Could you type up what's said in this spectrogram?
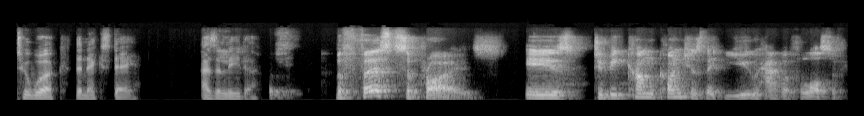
to work the next day as a leader? The first surprise is to become conscious that you have a philosophy.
